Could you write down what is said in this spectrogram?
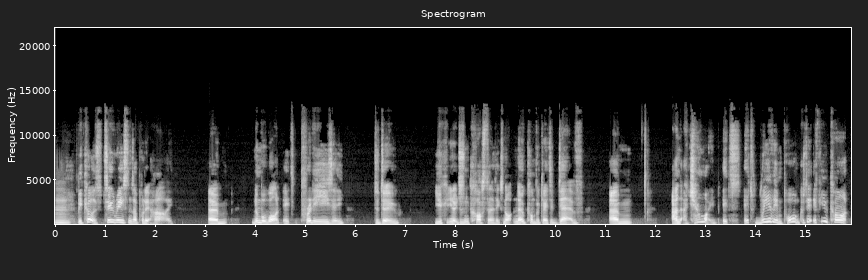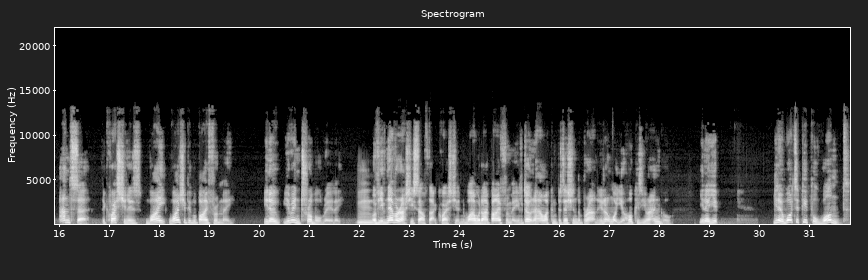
Mm. because two reasons I put it high. Um, number one, it's pretty easy to do. You you know it doesn't cost anything. It's not no complicated dev. Um, and uh, do you know what? It's it's really important because if you can't answer the question is why why should people buy from me? You know you're in trouble really. Mm. Or if you've never asked yourself that question, why would I buy from me? If you don't know how I can position the brand, you don't know what your hook is, your angle. You know, you you know, what do people want?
